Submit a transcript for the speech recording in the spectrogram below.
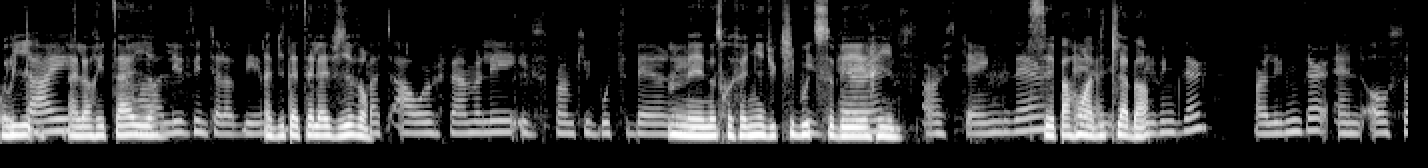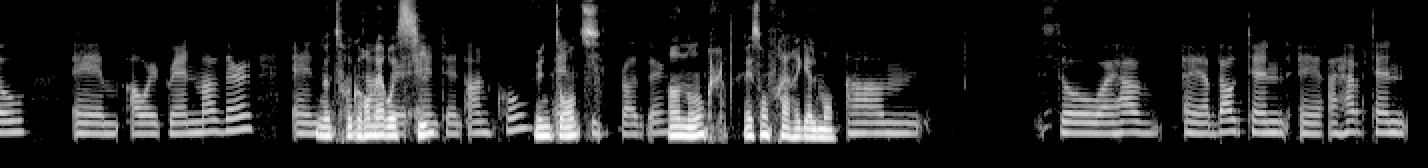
Oui, Itai alors Itai uh, lives in Tel Aviv, habite à Tel Aviv, but our family is from Kibbutz Be'eri. mais notre famille est du kibbutz Be'eri. Ses parents habitent là-bas. um, our grandmother and Notre grand-mère aussi, une and tante, un oncle et son frère également. Um, so I have uh, about 10, uh, I have 10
